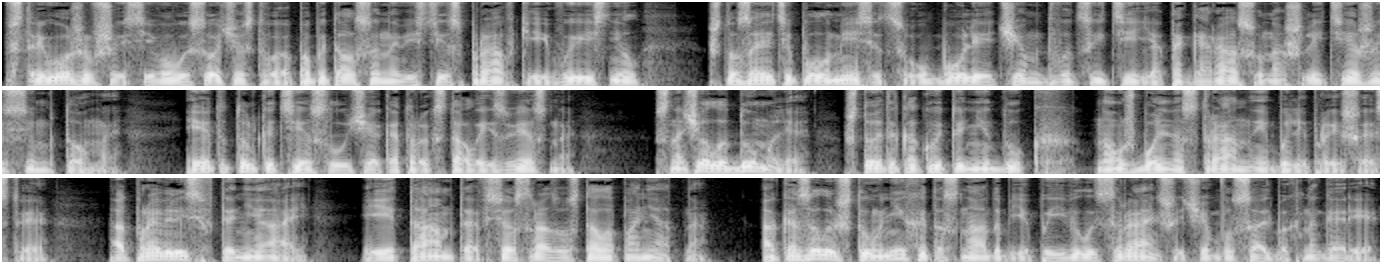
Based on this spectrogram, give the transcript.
Встревожившись, его высочество попытался навести справки и выяснил, что за эти полмесяца у более чем двадцати ятагарасу нашли те же симптомы. И это только те случаи, о которых стало известно. Сначала думали, что это какой-то недуг, но уж больно странные были происшествия – Отправились в Таниай, и там-то все сразу стало понятно. Оказалось, что у них это снадобье появилось раньше, чем в усадьбах на горе,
